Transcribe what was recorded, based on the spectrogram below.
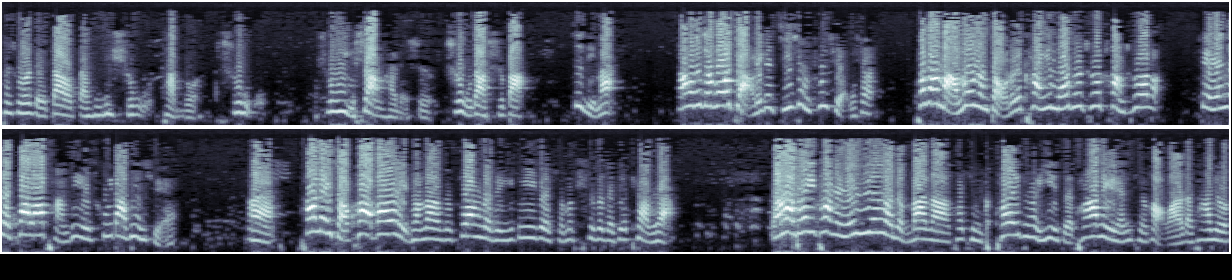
他说得到百分之十五，差不多十五，十五以上还得是十五到十八自己卖。然后他就跟我讲了一个急性出血的事儿。他在马路上走着，看一摩托车撞车了。这人就哗啦躺地上出一大片血，啊，他那小挎包里头呢就装着这一堆这什么吃的这些片片，然后他一看这人晕了怎么办呢？他挺他也挺有意思，他那个人挺好玩的，他就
